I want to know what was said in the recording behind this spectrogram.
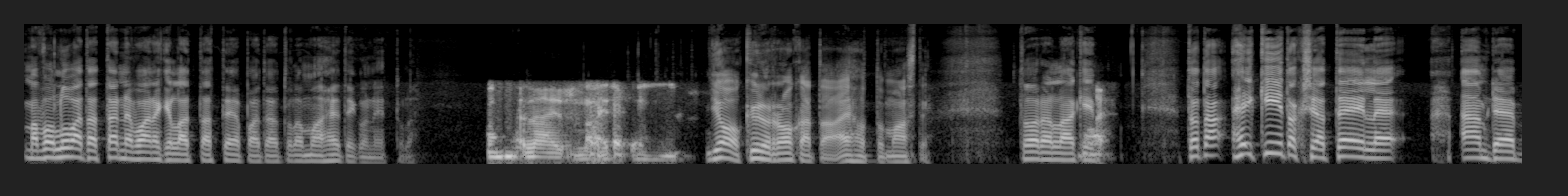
mä voin luvata, että tänne voi ainakin laittaa teepaitoja tulemaan heti, kun niitä tulee. Nice. Nice. Joo, kyllä rokataan ehdottomasti. Todellakin. Tota, hei, kiitoksia teille, MDB.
